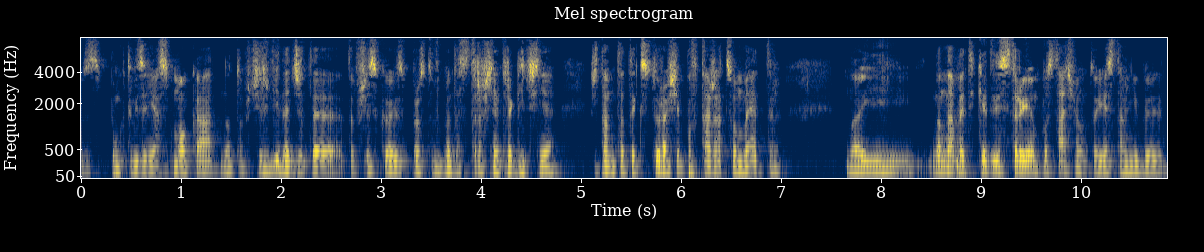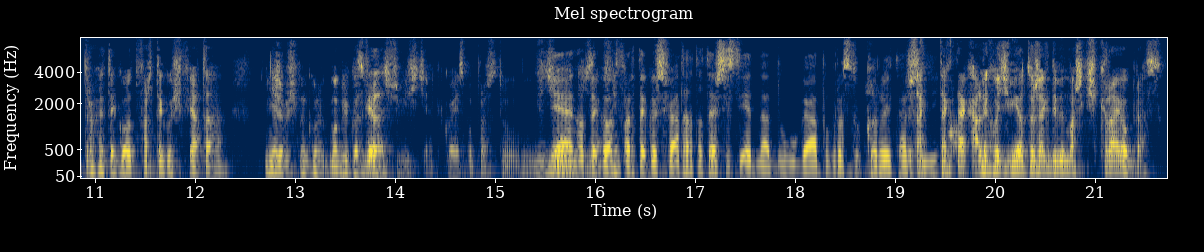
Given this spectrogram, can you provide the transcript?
z punktu widzenia smoka, no to przecież widać, że te, to wszystko jest po prostu wygląda strasznie tragicznie, że tam ta tekstura się powtarza co metr, no i no nawet kiedy stroiłem postacią, to jest tam niby trochę tego otwartego świata. Nie żebyśmy go, mogli go zwiedzać oczywiście, tylko jest po prostu widzimy. Nie, no tego widocznie. otwartego świata to też jest jedna długa po prostu korytarz Tak, i... tak, tak, ale chodzi mi o to, że jak gdyby masz jakiś krajobraz.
